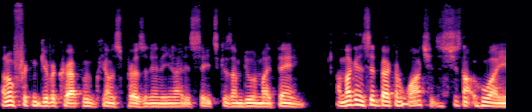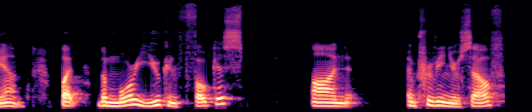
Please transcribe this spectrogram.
I don't freaking give a crap who becomes president of the United States because I'm doing my thing. I'm not going to sit back and watch it. It's just not who I am. But the more you can focus on improving yourself,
